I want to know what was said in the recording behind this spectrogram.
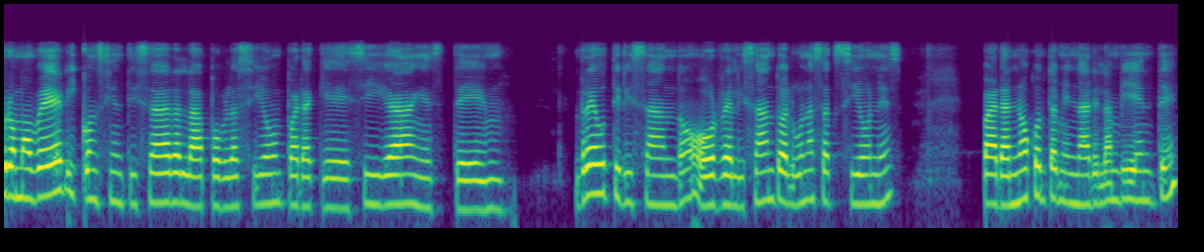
promover y concientizar a la población para que sigan este, reutilizando o realizando algunas acciones para no contaminar el ambiente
